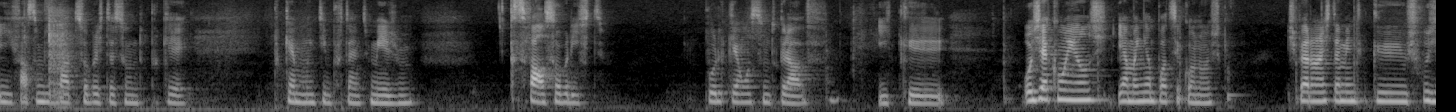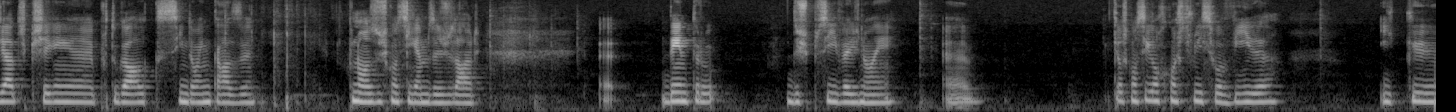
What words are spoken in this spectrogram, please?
e façamos debate sobre este assunto, porque, porque é muito importante mesmo que se fale sobre isto, porque é um assunto grave e que hoje é com eles e amanhã pode ser connosco. Espero honestamente que os refugiados que cheguem a Portugal, que se sintam em casa, que nós os consigamos ajudar eh, dentro dos possíveis, não é? Eh, que eles consigam reconstruir sua vida e que,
